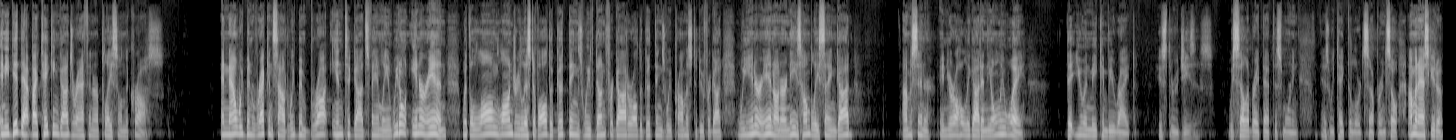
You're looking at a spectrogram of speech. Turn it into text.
And he did that by taking God's wrath in our place on the cross. And now we've been reconciled. We've been brought into God's family. And we don't enter in with a long laundry list of all the good things we've done for God or all the good things we promised to do for God. We enter in on our knees humbly saying, God, I'm a sinner and you're a holy God. And the only way that you and me can be right is through Jesus. We celebrate that this morning as we take the Lord's Supper. And so I'm going to ask you to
